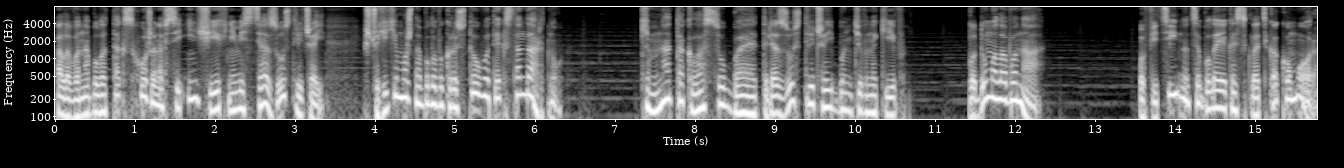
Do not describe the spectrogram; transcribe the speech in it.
але вона була так схожа на всі інші їхні місця зустрічей, що її можна було використовувати як стандартну. Кімната класу Б для зустрічей бунтівників, подумала вона. Офіційно це була якась складська комора,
